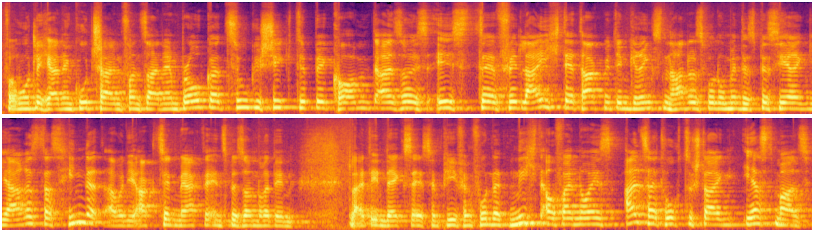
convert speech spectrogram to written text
vermutlich einen Gutschein von seinem Broker zugeschickt bekommt. Also es ist äh, vielleicht der Tag mit dem geringsten Handelsvolumen des bisherigen Jahres. Das hindert aber die Aktienmärkte, insbesondere den Leitindex S&P 500, nicht auf ein neues Allzeithoch zu steigen. Erstmals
